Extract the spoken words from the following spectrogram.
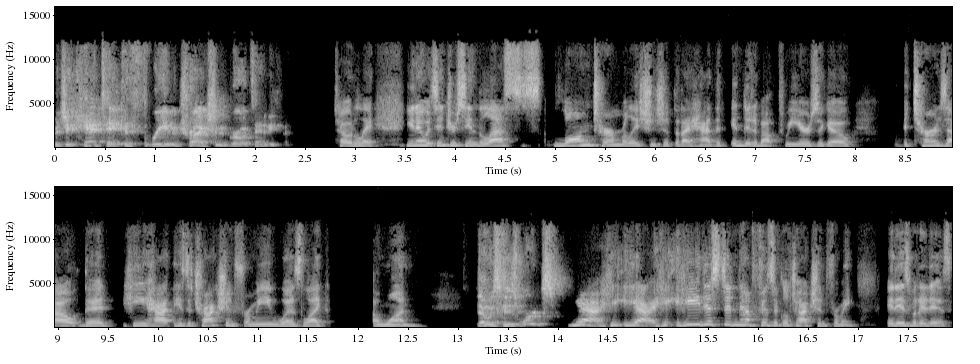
but you can't take a three in attraction and grow it to anything. Totally. You know, it's interesting. The last long term relationship that I had that ended about three years ago, it turns out that he had his attraction for me was like a one that was his words? Yeah, he yeah, he, he just didn't have physical attraction for me. It is what it is.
